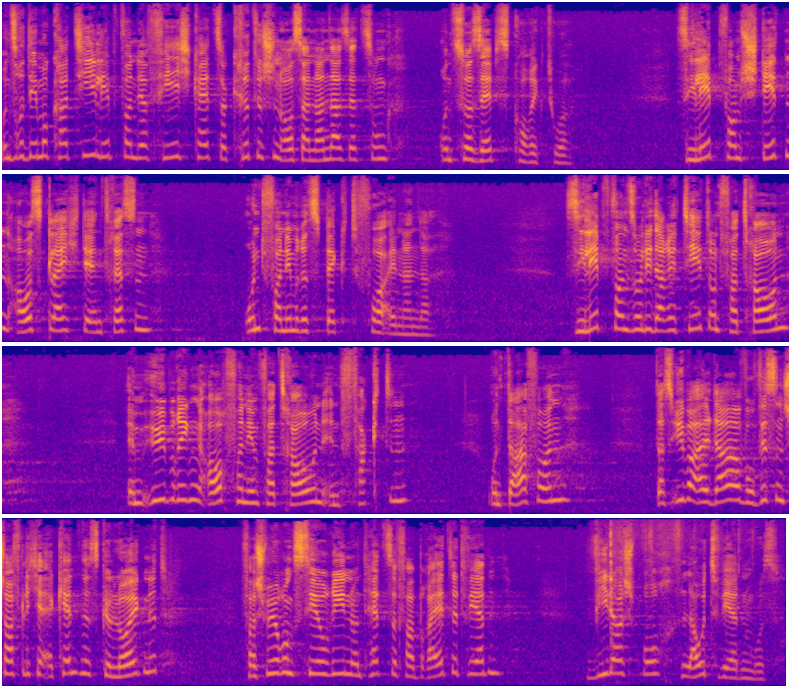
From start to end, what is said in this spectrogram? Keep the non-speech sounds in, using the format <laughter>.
Unsere Demokratie lebt von der Fähigkeit zur kritischen Auseinandersetzung und zur Selbstkorrektur. Sie lebt vom steten Ausgleich der Interessen und von dem Respekt voreinander. Sie lebt von Solidarität und Vertrauen, im Übrigen auch von dem Vertrauen in Fakten und davon, dass überall da, wo wissenschaftliche Erkenntnis geleugnet, Verschwörungstheorien und Hetze verbreitet werden, Widerspruch laut werden muss.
